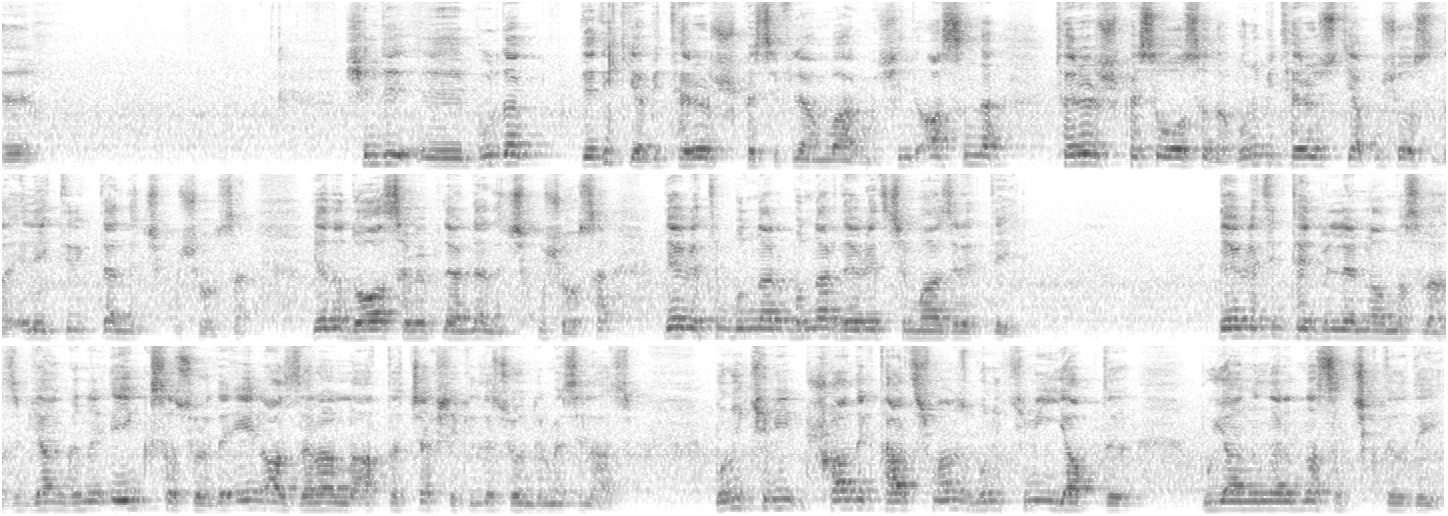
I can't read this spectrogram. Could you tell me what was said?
şimdi e, burada dedik ya bir terör şüphesi falan var mı? Şimdi aslında terör şüphesi olsa da, bunu bir terörist yapmış olsa da, elektrikten de çıkmış olsa ya da doğal sebeplerden de çıkmış olsa devletin bunlar bunlar devlet için mazeret değil devletin tedbirlerini alması lazım. Yangını en kısa sürede en az zararla atlatacak şekilde söndürmesi lazım. Bunun kimi, şu andaki tartışmamız bunu kimin yaptığı, bu yangınların nasıl çıktığı değil.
